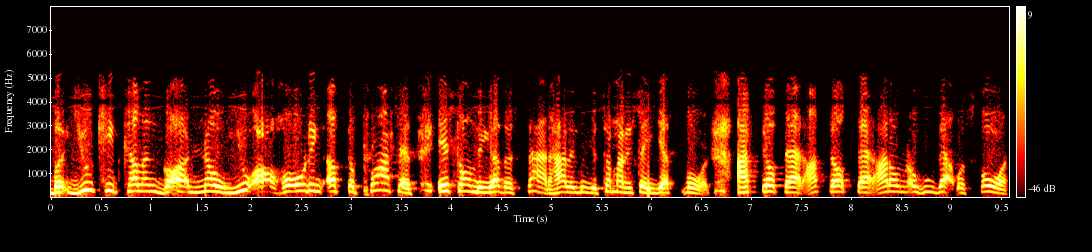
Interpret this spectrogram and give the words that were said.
but you keep telling God, no, you are holding up the process. It's on the other side. Hallelujah. Somebody say, Yes, Lord. I felt that. I felt that. I don't know who that was for.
